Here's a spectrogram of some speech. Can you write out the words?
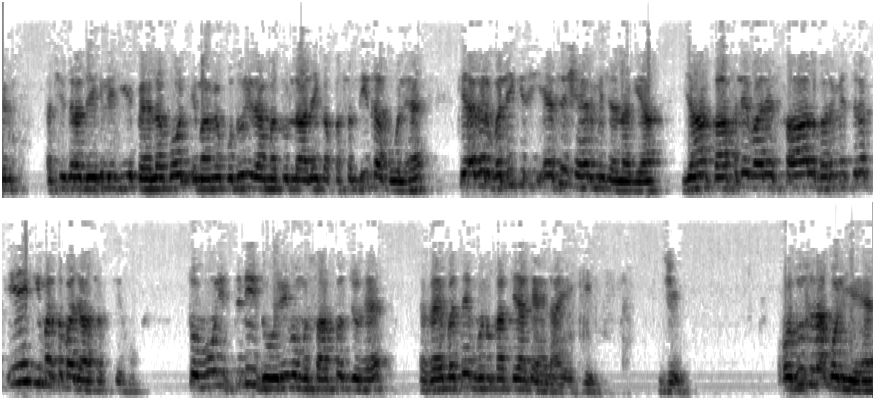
پھر اچھی طرح دیکھ لیجیے، پہلا قول امام قدوری رحمت اللہ علیہ کا پسندیدہ قول ہے کہ اگر ولی کسی ایسے شہر میں چلا گیا جہاں قافلے والے سال بھر میں صرف ایک ہی مرتبہ جا سکتے ہوں، تو وہ اتنی دوری، وہ مسافت جو ہے غیبت منقطع کہلائے گی۔ جی۔ اور دوسرا قول یہ ہے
